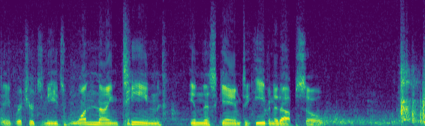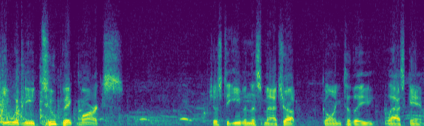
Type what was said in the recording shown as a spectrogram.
Dave Richards needs 119 in this game to even it up. So he would need two big marks just to even this match up going to the last game.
